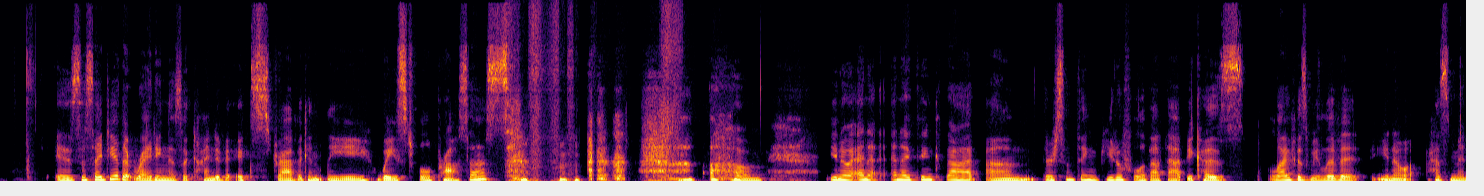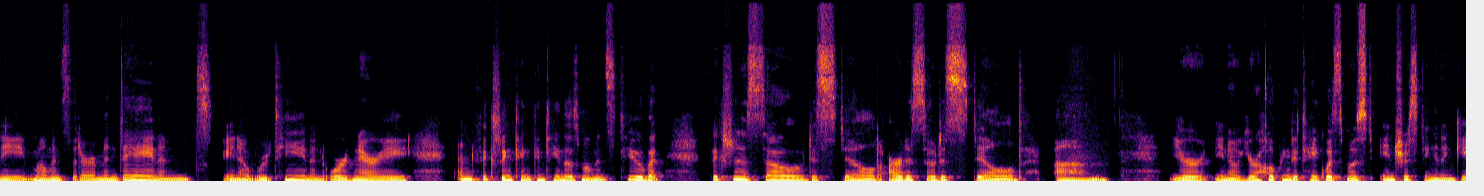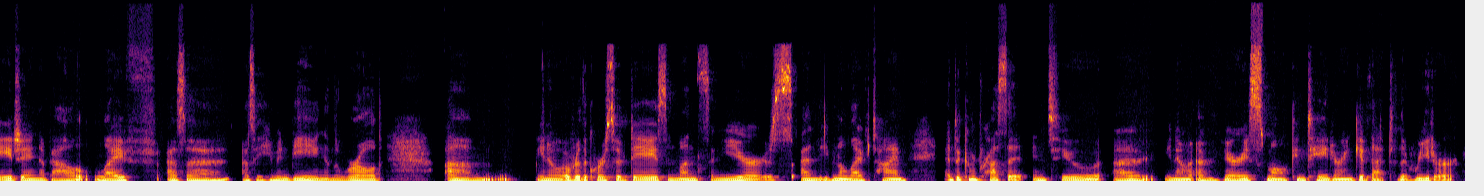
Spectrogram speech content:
is this idea that writing is a kind of extravagantly wasteful process. um, you know and and i think that um, there's something beautiful about that because life as we live it you know has many moments that are mundane and you know routine and ordinary and fiction can contain those moments too but fiction is so distilled art is so distilled um, you're you know you're hoping to take what's most interesting and engaging about life as a as a human being in the world um, you know, over the course of days and months and years and even a lifetime, and to compress it into a, you know, a very small container and give that to the reader.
